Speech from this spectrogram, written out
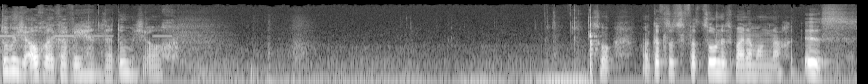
Du mich auch, LKW-Händler, du mich auch. So, eine ganz lustige Situation ist meiner Meinung nach ist.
